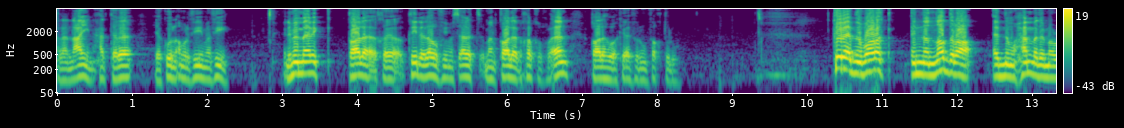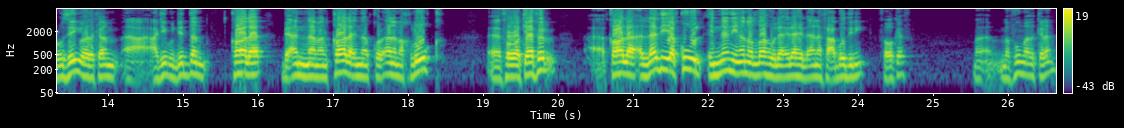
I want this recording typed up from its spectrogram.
على العين حتى لا يكون الأمر فيه ما فيه. الإمام مالك قال قيل له في مسألة من قال بخلق القرآن قال هو كافر فاقتلوه. قيل ابن مبارك إن النضر ابن محمد المروزي وهذا كلام عجيب جدا قال بأن من قال إن القرآن مخلوق آه، فهو كافر آه، قال الذي يقول إنني أنا الله لا إله إلا أنا فاعبدني فهو كافر. مفهوم هذا الكلام؟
